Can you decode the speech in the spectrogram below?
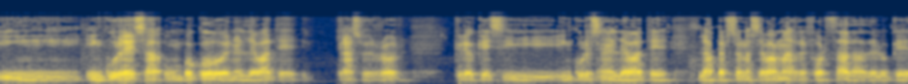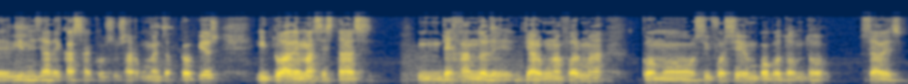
y incurres un poco en el debate, craso error. Creo que si incurres en el debate, la persona se va más reforzada de lo que viene ya de casa con sus argumentos propios y tú además estás dejándole de alguna forma como si fuese un poco tonto, ¿sabes?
